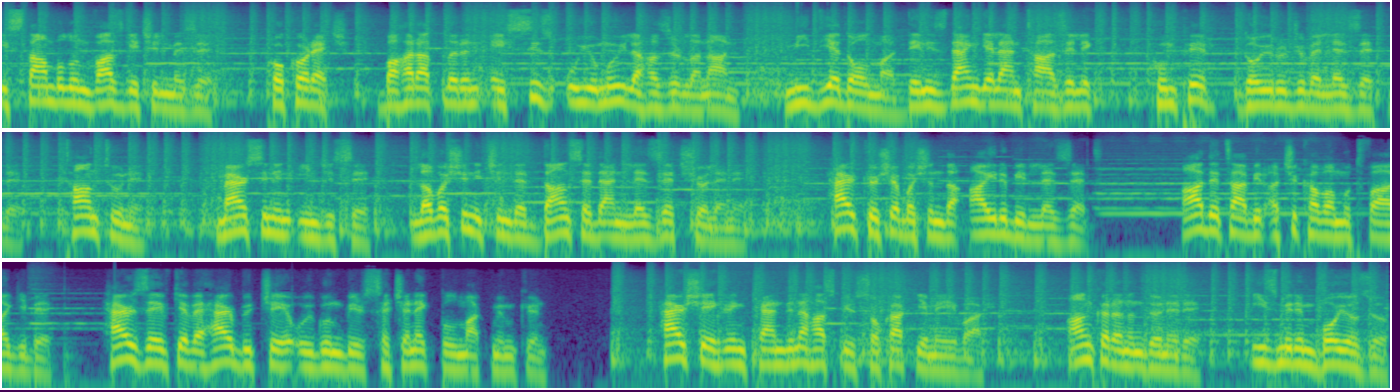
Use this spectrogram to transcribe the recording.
İstanbul'un vazgeçilmezi, kokoreç, baharatların eşsiz uyumuyla hazırlanan, midye dolma, denizden gelen tazelik, kumpir, doyurucu ve lezzetli, tantuni, Mersin'in incisi, lavaşın içinde dans eden lezzet şöleni. Her köşe başında ayrı bir lezzet. Adeta bir açık hava mutfağı gibi. Her zevke ve her bütçeye uygun bir seçenek bulmak mümkün. Her şehrin kendine has bir sokak yemeği var. Ankara'nın döneri, İzmir'in boyozu,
